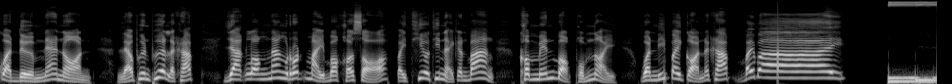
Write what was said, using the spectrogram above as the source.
กว่าเดิมแน่นอน แล้วเพื่อนๆล่ะครับ อยากลองนั่งรถใหม่บขสไปเที่ยวที่ไหนกันบ้างคอมเมนต์บอกผมหน่อย วันนี้ไปก่อนนะครับบ๊ายบาย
